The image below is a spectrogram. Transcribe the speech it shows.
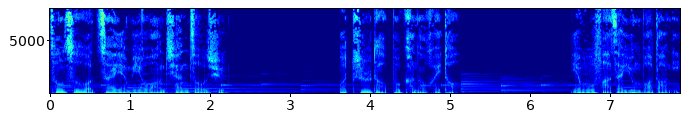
从此，我再也没有往前走去。我知道不可能回头，也无法再拥抱到你，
